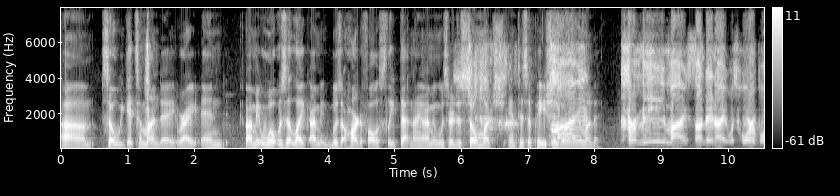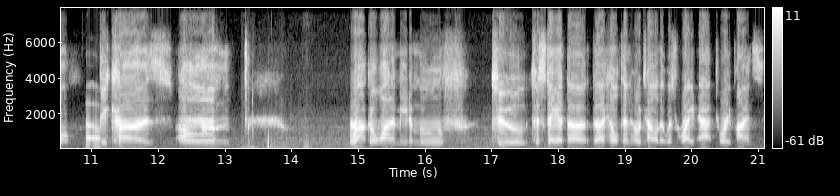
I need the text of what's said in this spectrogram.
Um, so we get to Monday, right? And I mean, what was it like? I mean, was it hard to fall asleep that night? I mean, was there just so much anticipation going into Monday? For me, my Sunday night was horrible Uh-oh. because um, Rocco wanted me to move to to stay at the the Hilton hotel that was right at Torrey Pines,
